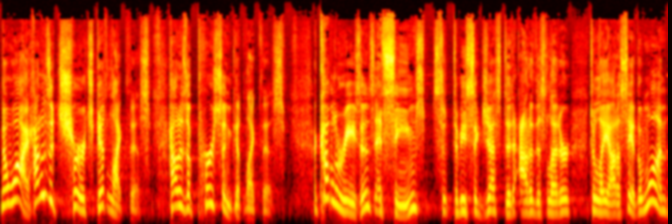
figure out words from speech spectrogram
Now, why? How does a church get like this? How does a person get like this? A couple of reasons, it seems, to be suggested out of this letter to Laodicea. The one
